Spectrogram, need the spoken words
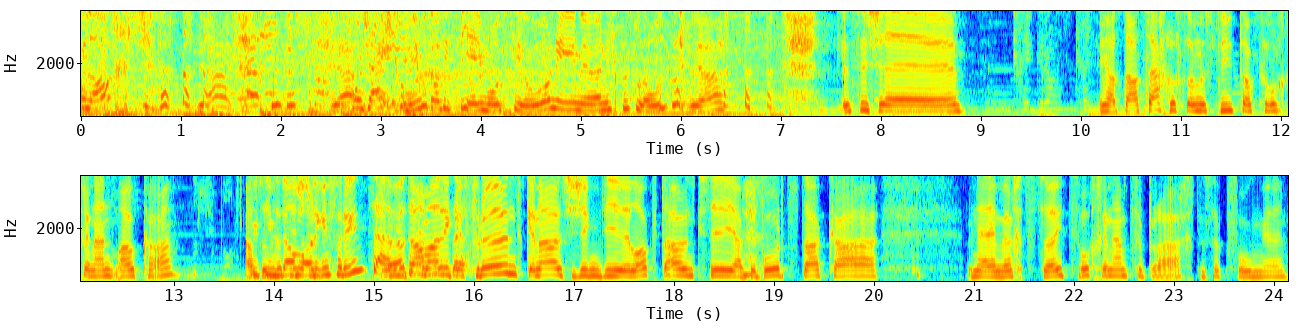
Du lachst. Ja. Du kommst eigentlich- Ich komme immer gerade in die Emotion rein, wenn ich das höre. Ja. Es ist. Äh, ich hatte tatsächlich so ein Detox-Wochenende mal. Gehabt. Also, Mit deinem ist damaligen Freund zusammen, Mit oder? damaligen Hat das Freund, genau. Es war irgendwie Lockdown, gewesen, ich hatte Geburtstag. Gehabt. Und dann haben wir das zweite Wochenende verbracht und so gefunden,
